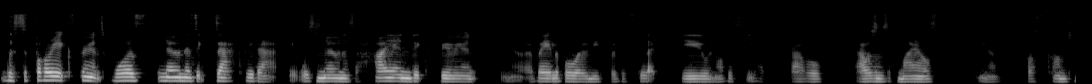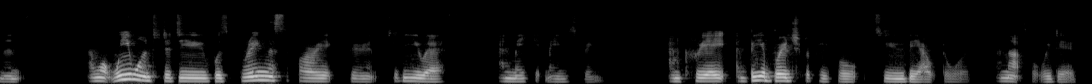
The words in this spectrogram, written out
the safari experience was known as exactly that. It was known as a high end experience, you know, available only for the select few, and obviously you had to travel thousands of miles, you know, across continents. And what we wanted to do was bring the safari experience to the US and make it mainstream and create and be a bridge for people to the outdoors. And that's what we did.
